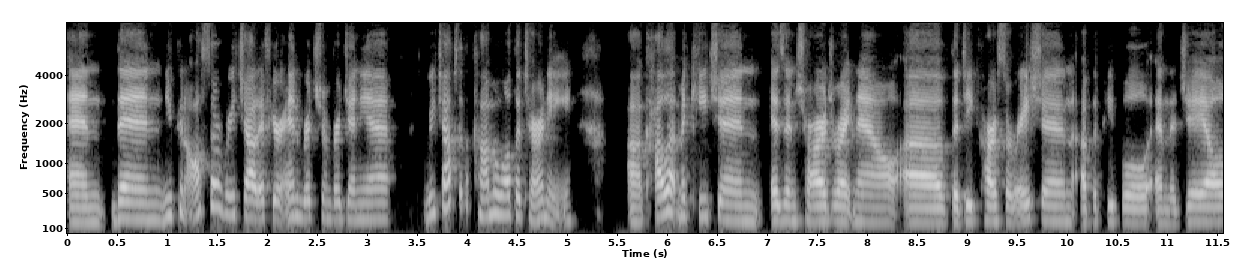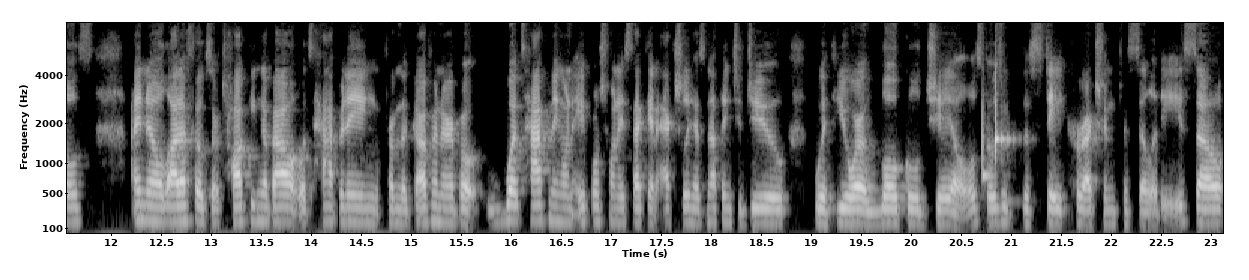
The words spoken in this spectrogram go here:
And then you can also reach out if you're in Richmond, Virginia reach out to the Commonwealth Attorney. Uh, Colette McEachin is in charge right now of the decarceration of the people in the jails. I know a lot of folks are talking about what's happening from the governor, but what's happening on April 22nd actually has nothing to do with your local jails. Those are the state correction facilities. So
